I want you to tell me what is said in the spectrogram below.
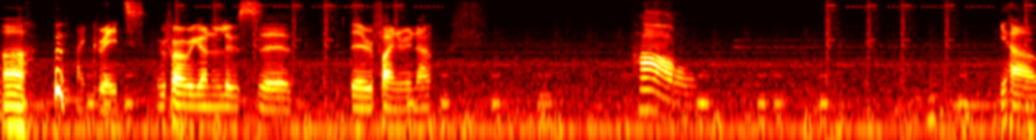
Uh, Ah, great. We're probably gonna lose uh, the refinery now. How? Yeah.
